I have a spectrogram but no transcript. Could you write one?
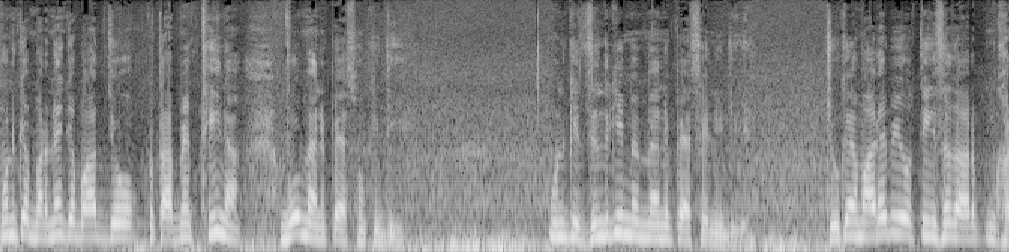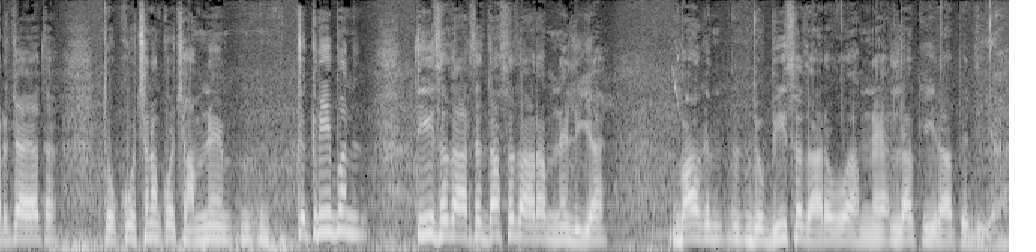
ان کے مرنے کے بعد جو کتابیں تھیں نا وہ میں نے پیسوں کی دی۔ ان کی زندگی میں میں نے پیسے نہیں لیے۔ چونکہ ہمارے بھی وہ تیس ہزار خرچ آیا تھا تو کچھ نہ کچھ ہم نے تقریباً تیس ہزار سے دس ہزار ہم نے لیا ہے۔ باقی جو بیس ہزار وہ ہم نے اللہ کی راہ پہ دیا ہے۔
